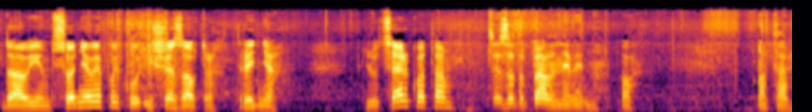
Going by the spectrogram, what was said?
Дав їм сьогодні випийку і ще завтра. Три дня. Люцерква там. Це затоптали, не видно. О. Отам.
